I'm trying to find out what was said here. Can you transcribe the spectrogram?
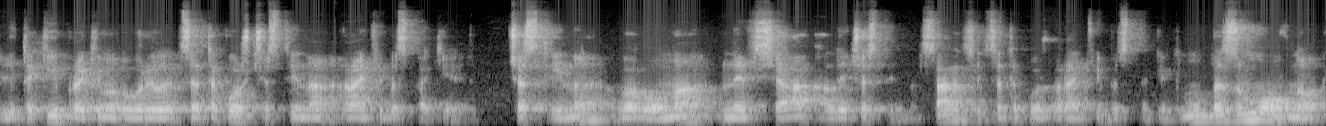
Літаки, про які ми говорили, це також частина гарантій безпеки. Частина вагома, не вся, але частина санкцій це також гарантії безпеки. Тому безумовно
